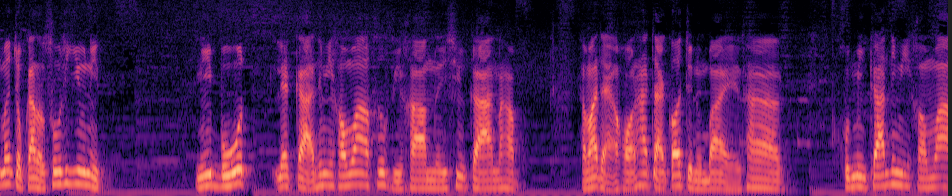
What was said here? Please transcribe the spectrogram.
เมื่อจบการต่อสู้ที่ยูนิตนี้บูทเลกาดที่มีคำว่าคือสีครามในชื่อการนะครับ สามารถจ่ายคอนถ้าจ่ายก็จุดหนึ่งใบ ถ้าคุณมีการที่มีคำว่า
